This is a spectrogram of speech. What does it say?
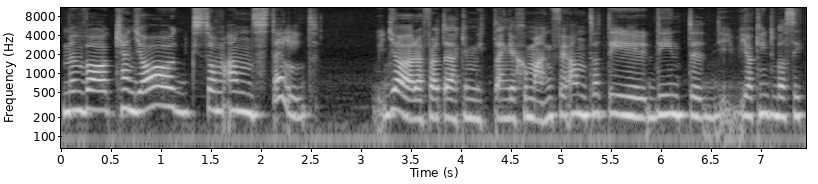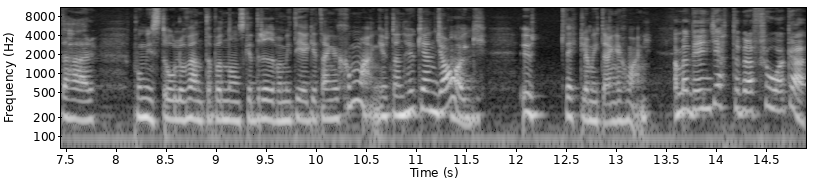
Men vad kan jag som anställd göra för att öka mitt engagemang? För jag antar att det är, det är inte, jag kan inte bara sitta här på min stol och vänta på att någon ska driva mitt eget engagemang. Utan hur kan jag mm. utveckla mitt engagemang? Ja, men det är en jättebra fråga.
